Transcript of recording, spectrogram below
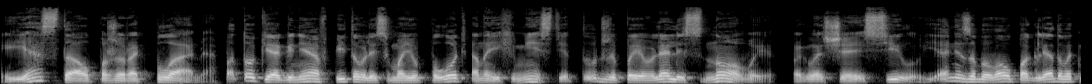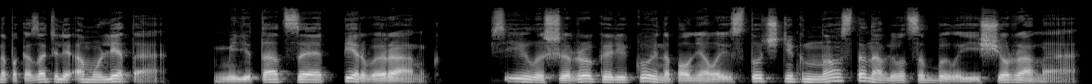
Я стал пожирать пламя. Потоки огня впитывались в мою плоть, а на их месте тут же появлялись новые. Поглощая силу, я не забывал поглядывать на показатели амулета. Медитация – первый ранг. Сила широкой рекой наполняла источник, но останавливаться было еще рано.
